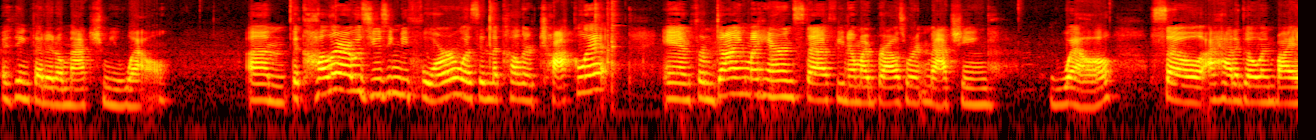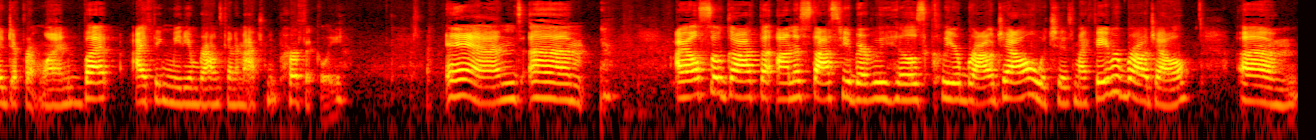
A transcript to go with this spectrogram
I think that it'll match me well. Um, the color I was using before was in the color chocolate. And from dyeing my hair and stuff, you know, my brows weren't matching well. So I had to go and buy a different one. But I think medium brown is going to match me perfectly. And um, I also got the Anastasia Beverly Hills Clear Brow Gel, which is my favorite brow gel. Um,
